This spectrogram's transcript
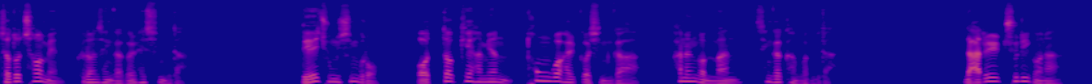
저도 처음엔 그런 생각을 했습니다. 내 중심으로 어떻게 하면 통과할 것인가 하는 것만 생각한 겁니다. 나를 줄이거나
